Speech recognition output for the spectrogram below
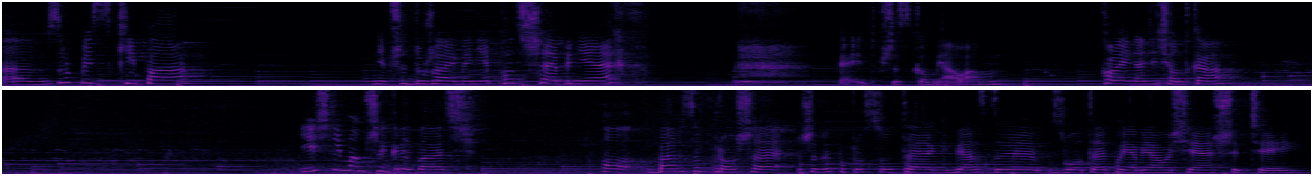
Um, zróbmy skipa. Nie przedłużajmy niepotrzebnie. Okej, to wszystko miałam. Kolejna dziesiątka. Jeśli mam przegrywać, to bardzo proszę, żeby po prostu te gwiazdy złote pojawiały się szybciej.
